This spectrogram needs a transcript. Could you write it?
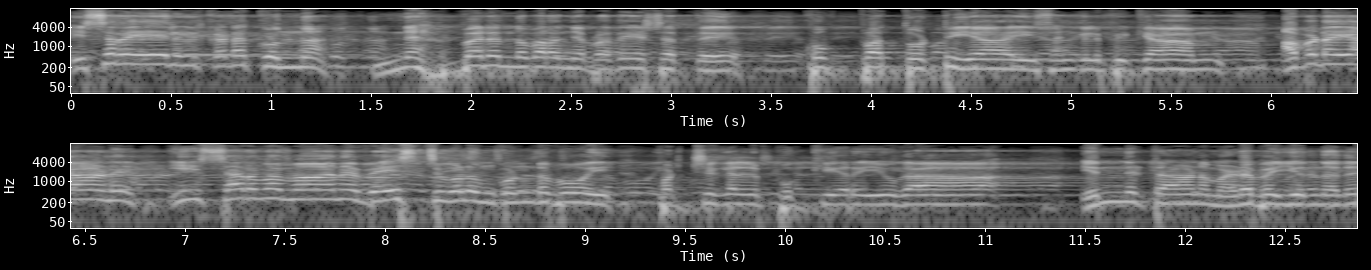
ഇസ്രയേലിൽ കിടക്കുന്ന നെഹ്ബൽ എന്ന് പറഞ്ഞ പ്രദേശത്ത് കുപ്പത്തൊട്ടിയായി സങ്കല്പിക്കാം അവിടെയാണ് ഈ സർവമാന വേസ്റ്റുകളും കൊണ്ടുപോയി പക്ഷികൾ പൊക്കിയെറിയുക എന്നിട്ടാണ് മഴ പെയ്യുന്നത്.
